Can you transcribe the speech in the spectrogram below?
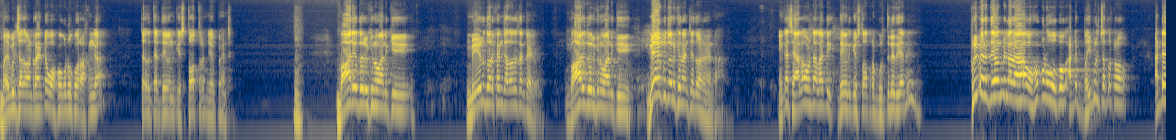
బైబిల్ చదవంటారంటే ఒక్కొక్కడు ఒక్కో రకంగా చదువుతాడు దేవునికి స్తోత్రం చెప్పాడు భార్య దొరికిన వానికి మేలు దొరకని చదవలేదంటాడు. భార్య దొరికిన వానికి మేకు దొరికిన అని చదివాడంట. ఇంకా చాలా ఉంటాయి అలాంటి దేవునికి స్తోత్రం గుర్తులేదు కానీ. ప్రియమైన దేవుని పిల్లరా ఒక్కొక్కడు ఒక్కొక్క అంటే బైబిల్ చదవటం అంటే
